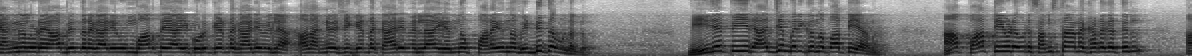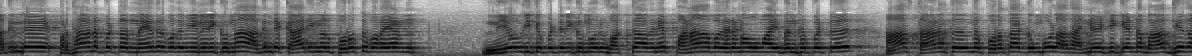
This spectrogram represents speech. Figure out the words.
ഞങ്ങളുടെ ആഭ്യന്തര കാര്യവും വാർത്തയായി കൊടുക്കേണ്ട കാര്യമില്ല അത് അന്വേഷിക്കേണ്ട കാര്യമില്ല എന്ന് പറയുന്ന വിഡിത്തമുണ്ടല്ലോ. ബി ജെ പി രാജ്യം ഭരിക്കുന്ന പാർട്ടിയാണ്. ആ പാർട്ടിയുടെ ഒരു സംസ്ഥാന ഘടകത്തിൽ അതിന്റെ പ്രധാനപ്പെട്ട നേതൃപദവിയിലിരിക്കുന്ന അതിന്റെ കാര്യങ്ങൾ പുറത്തു പറയാൻ നിയോഗിക്കപ്പെട്ടിരിക്കുന്ന ഒരു വക്താവിനെ പണാപകരണവുമായി ബന്ധപ്പെട്ട് ആ സ്ഥാനത്ത് നിന്ന് പുറത്താക്കുമ്പോൾ അത് അന്വേഷിക്കേണ്ട ബാധ്യത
